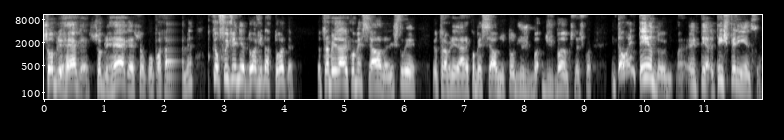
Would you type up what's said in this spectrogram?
sobre regras, sobre regras, sobre comportamento, porque eu fui vendedor a vida toda. Eu trabalhei na área comercial da Nestlé, eu trabalhei na área comercial de todos os dos bancos, das coisas. Então eu entendo, eu, entendo, eu tenho experiência.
